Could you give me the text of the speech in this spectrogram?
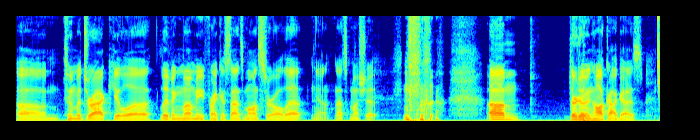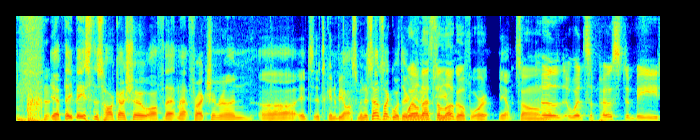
um, Tomb of Dracula, Living Mummy, Frankenstein's Monster, all that. Yeah, that's my shit. um, they're doing Hawkeye, guys. Yeah, if they base this Hawkeye show off that Matt Fraction run, uh, it's it's going to be awesome. And it sounds like what they're well, doing. that's the logo for it. Yeah. So Uh, what's supposed to be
